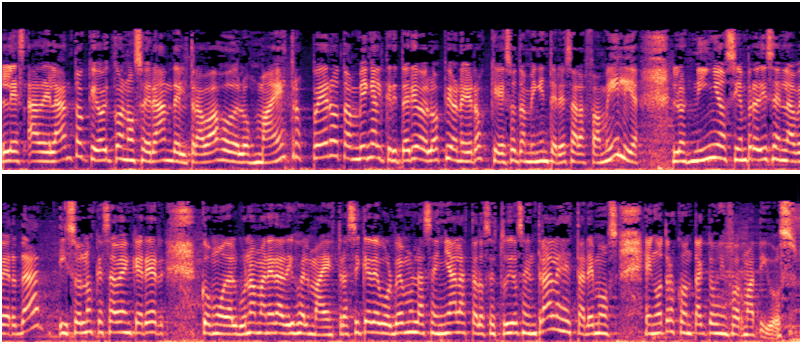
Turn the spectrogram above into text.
les adelanto que hoy conocerán del trabajo de los maestros, pero también el criterio de los pioneros, que eso también interesa a la familia. Los niños siempre dicen la verdad y son los que saben querer, como de alguna manera dijo el maestro. Así que devolvemos la señal hasta los estudios centrales. Estaremos en otros contactos informativos.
